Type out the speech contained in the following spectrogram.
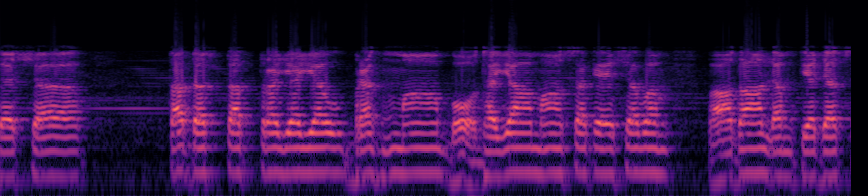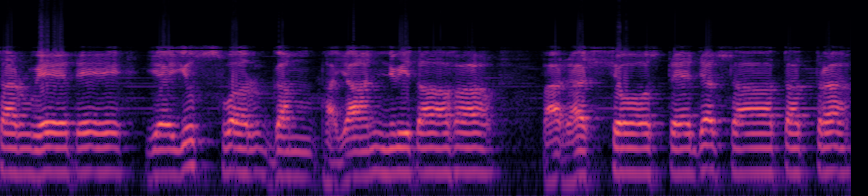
दश ततस्तत्र ययौ ब्रह्मा बोधयामास केशवं पादालं त्यज सर्वे ते ययुस्वर्गं भयान्विताः। परशोस्तेजसा तत्र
